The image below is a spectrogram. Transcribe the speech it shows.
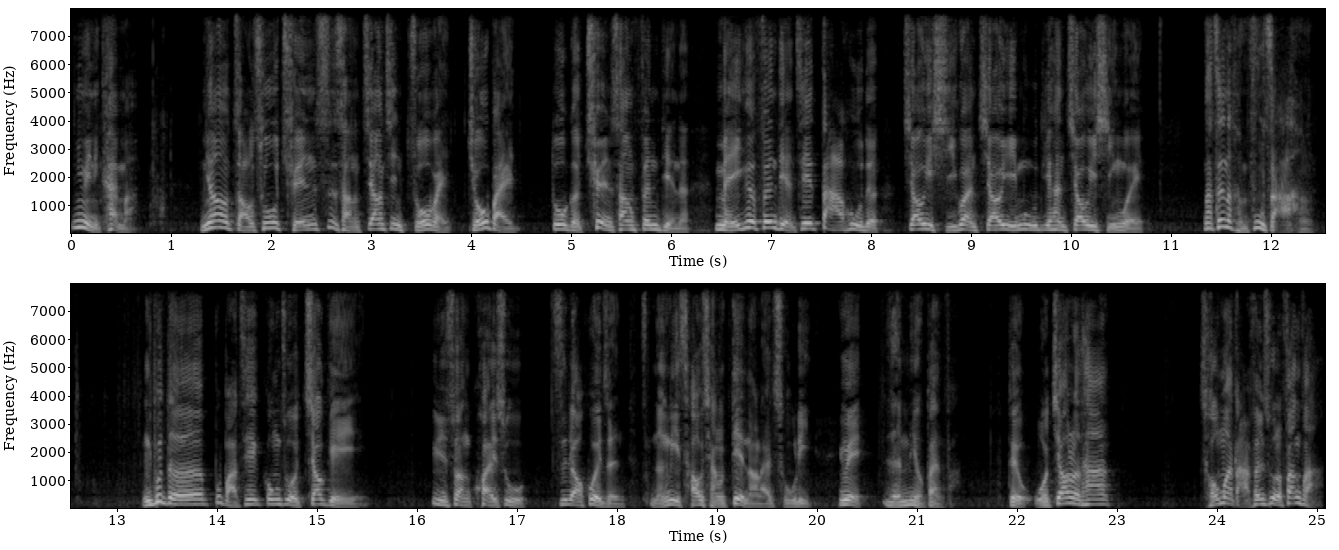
因为你看嘛，你要找出全市场将近九百九百多个券商分点的每一个分点，这些大户的。交易习惯、交易目的和交易行为，那真的很复杂。你不得不把这些工作交给运算快速、资料汇整能力超强的电脑来处理，因为人没有办法。对我教了他筹码打分数的方法，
